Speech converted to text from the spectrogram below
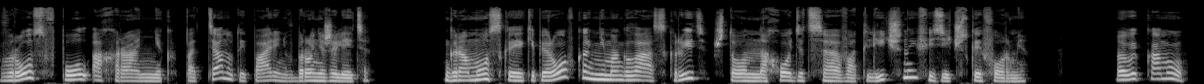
врос в пол охранник, подтянутый парень в бронежилете. Громоздкая экипировка не могла скрыть, что он находится в отличной физической форме. «Вы к кому?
